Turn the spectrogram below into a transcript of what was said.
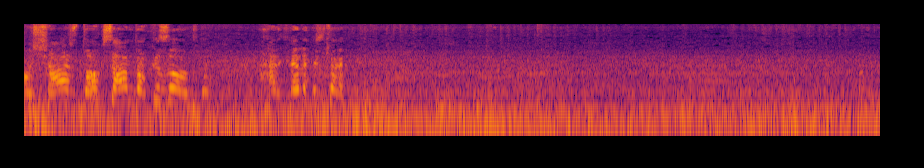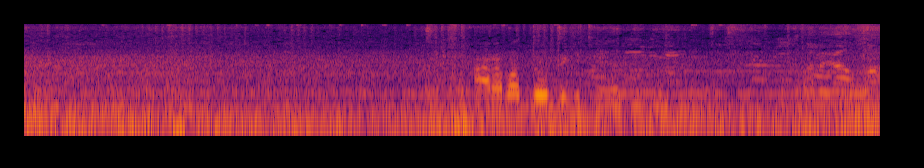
O şarj 99 oldu arkadaşlar. Araba durdu gitmiyor. Hadi Allah.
